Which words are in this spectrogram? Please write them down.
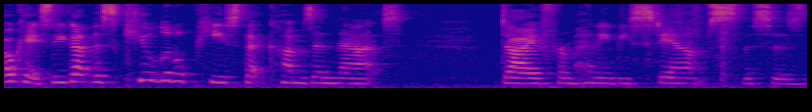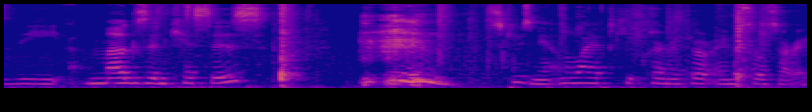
Okay, so you got this cute little piece that comes in that die from Honeybee Stamps. This is the Mugs and Kisses. Excuse me, I don't know why I have to keep clearing my throat. I'm so sorry.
